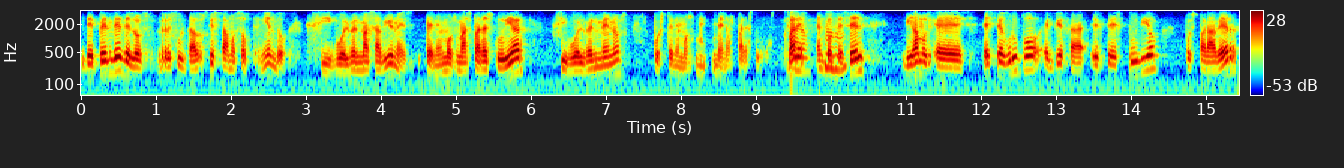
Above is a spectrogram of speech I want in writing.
depende de los resultados que estamos obteniendo. Si vuelven más aviones, tenemos más para estudiar. Si vuelven menos, pues tenemos menos para estudiar. ¿Vale? Claro. Entonces Ujú. él, digamos, eh, este grupo empieza este estudio, pues para ver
